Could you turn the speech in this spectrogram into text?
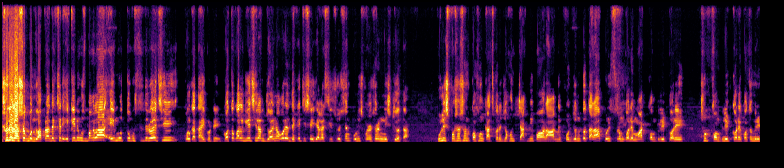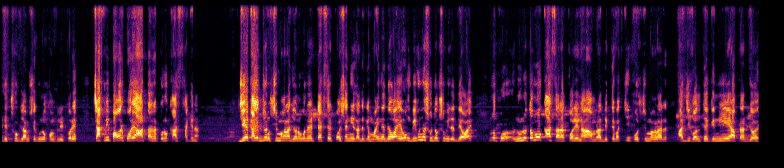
শুধু দর্শক বন্ধু, আপনারা দেখছেন একে নিউজ বাংলা, এই মুহূর্তে উপস্থিত রয়েছি কলকাতা হাইকোর্টে। গতকাল গিয়েছিলাম জয়নগরে, দেখেছি সেই জায়গার সিচুয়েশন পুলিশ প্রশাসনের নিষ্ক্রিয়তা। পুলিশ প্রশাসন কখন কাজ করে? যখন চাকরি পাওয়ার আগে পর্যন্ত তারা পরিশ্রম করে, মাঠ কমপ্লিট করে, ছুট কমপ্লিট করে, কত মিনিটে ছুটলাম সেগুলো কমপ্লিট করে। চাকরি পাওয়ার পরে আর তাদের কোনো কাজ থাকে না। যে কাজের জন্য পশ্চিমবাংলার জনগণের ট্যাক্সের পয়সা নিয়ে তাদেরকে মাইনে দেওয়া এবং বিভিন্ন সুযোগ সুবিধা দেওয়া ন্যূন- ন্যূনতম কাজ তারা করে না। আমরা দেখতে পাচ্ছি পশ্চিমবাংলার আরজিকল থেকে নিয়ে আপনার জয়-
